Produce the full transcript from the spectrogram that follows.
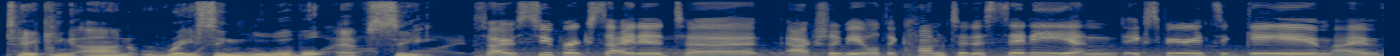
taking on Racing Louisville FC. So I was super excited to actually be able to come to the city and experience a game. I've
